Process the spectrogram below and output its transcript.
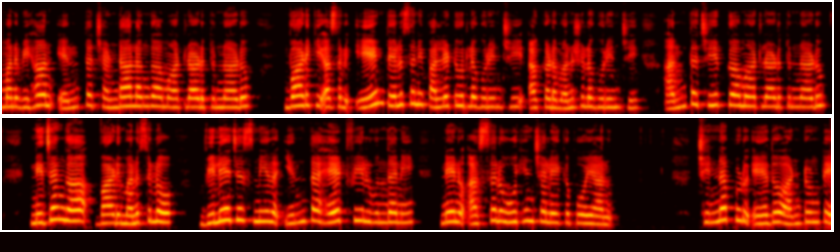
మన విహాన్ ఎంత చండాలంగా మాట్లాడుతున్నాడు. వాడికి అసలు ఏం తెలుసని పల్లెటూర్ల గురించి అక్కడ మనుషుల గురించి అంత చీప్గా మాట్లాడుతున్నాడు. నిజంగా వాడి మనసులో విలేజెస్ మీద ఇంత హేట్ ఫీల్ ఉందని నేను అస్సలు ఊహించలేకపోయాను. చిన్నప్పుడు ఏదో అంటుంటే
